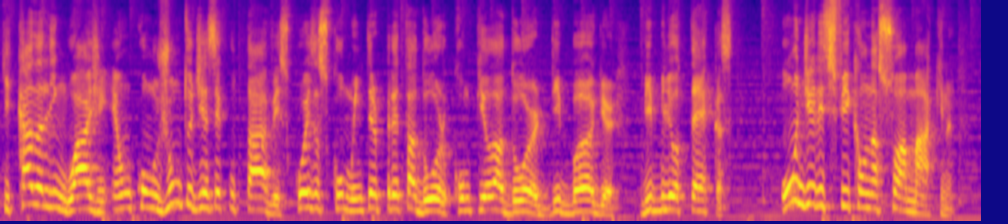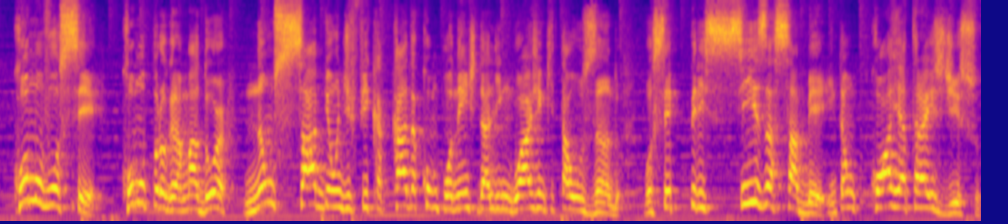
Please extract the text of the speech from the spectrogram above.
que cada linguagem é um conjunto de executáveis, coisas como interpretador, compilador, debugger, bibliotecas onde eles ficam na sua máquina, como você como programador, não sabe onde fica cada componente da linguagem que está usando. Você precisa saber, então corre atrás disso.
